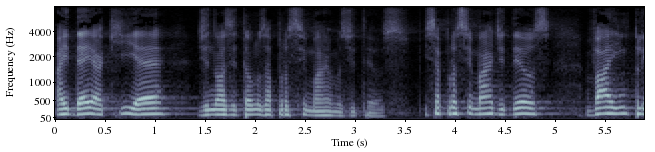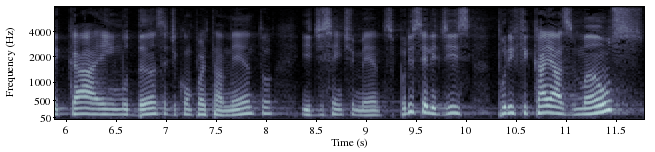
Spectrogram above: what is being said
a ideia aqui é de nós então nos aproximarmos de Deus. E se aproximar de Deus vai implicar em mudança de comportamento e de sentimentos. Por isso ele diz: purificai as mãos,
